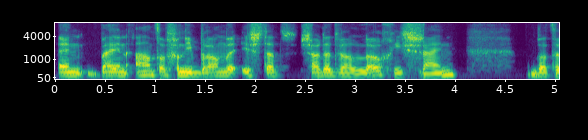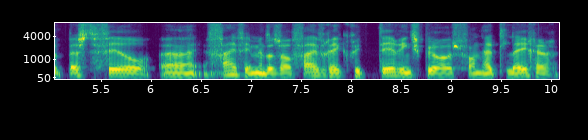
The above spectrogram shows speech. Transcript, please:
en bij een aantal van die branden is dat, zou dat wel logisch zijn. Omdat er best veel, eh, vijf inmiddels al, vijf recruteringsbureaus van het leger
